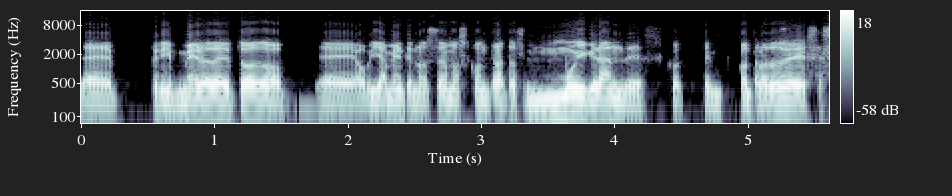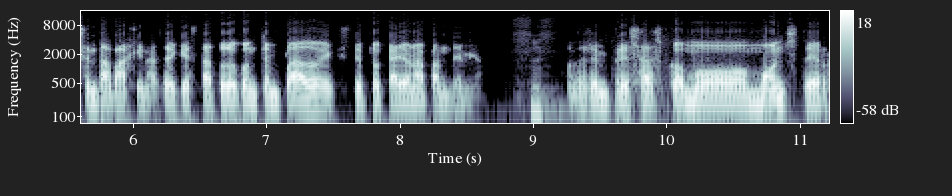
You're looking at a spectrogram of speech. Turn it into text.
Eh, primero de todo, eh, obviamente, nosotros tenemos contratos muy grandes, contratos de 60 páginas, eh, que está todo contemplado, excepto que haya una pandemia. Entonces, empresas como Monster,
